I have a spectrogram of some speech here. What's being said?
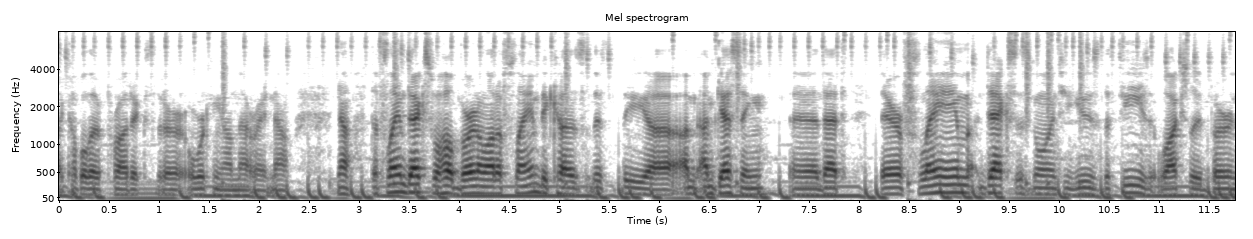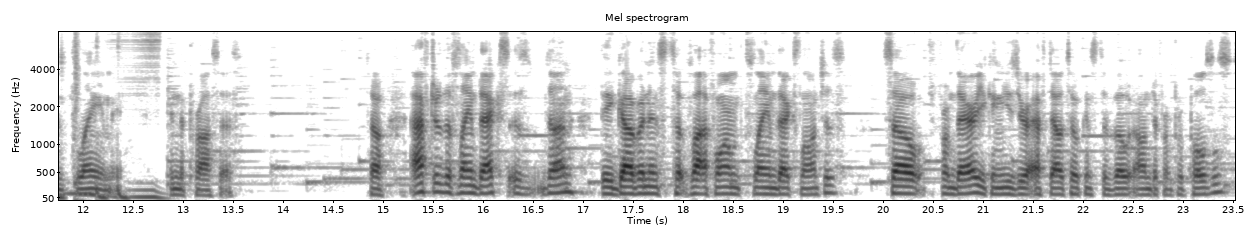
a couple other projects that are working on that right now. Now, the flame dex will help burn a lot of flame because this, the uh, I'm, I'm, guessing uh, that their flame dex is going to use the fees that will actually burn flame in the process. So after the Flame Dex is done, the governance platform Flame Dex launches. So from there, you can use your FDAO tokens to vote on different proposals.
